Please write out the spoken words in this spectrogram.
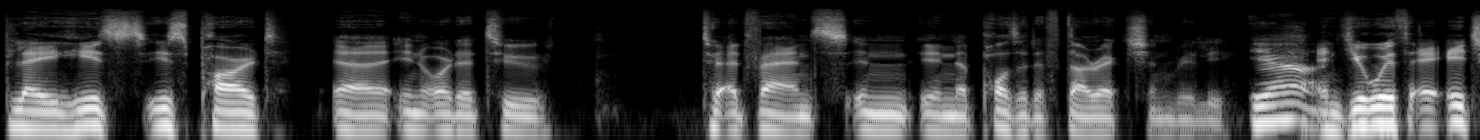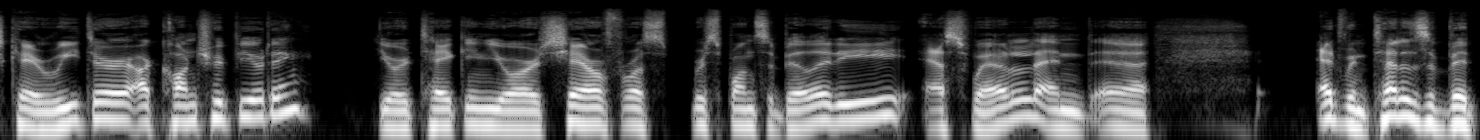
play his his part uh, in order to to advance in in a positive direction really. Yeah. And you with HK Rita are contributing you're taking your share of res responsibility as well and uh, Edwin, tell us a bit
